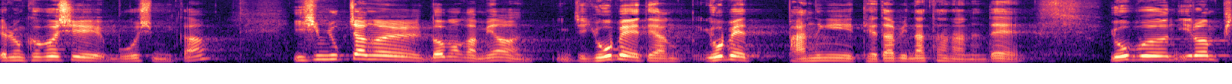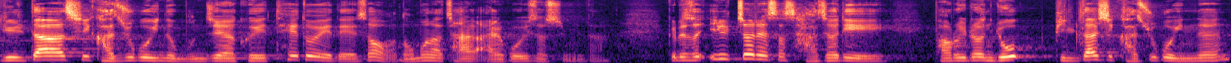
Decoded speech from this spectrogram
여러분 그것이 무엇입니까? 26장을 넘어가면 이제 욥에 대한 욥의 반응이 대답이 나타나는데 욥은 이런 빌닷이 가지고 있는 문제와 그의 태도에 대해서 너무나 잘 알고 있었습니다. 그래서 1절에서 4절이 바로 이런 욥 빌닷이 가지고 있는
